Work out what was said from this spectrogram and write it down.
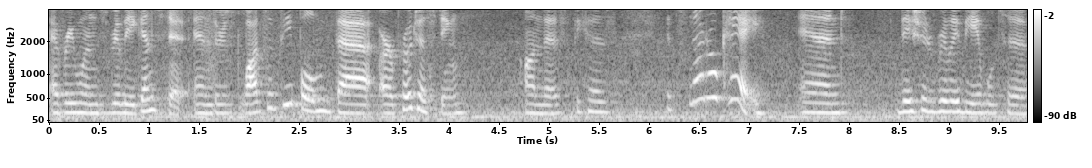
everyone's really against it. And there's lots of people that are protesting on this because it's not okay. And they should really be able to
